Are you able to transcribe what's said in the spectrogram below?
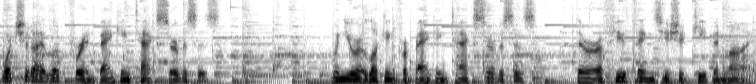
What should I look for in banking tax services? When you are looking for banking tax services, there are a few things you should keep in mind.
